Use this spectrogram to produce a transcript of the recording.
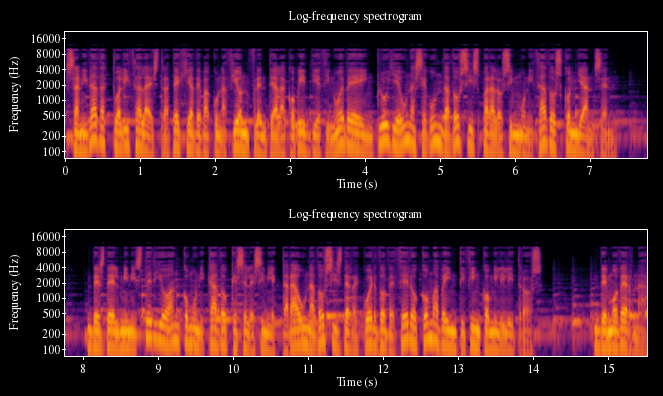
Sanidad actualiza la estrategia de vacunación frente a la COVID-19 e incluye una segunda dosis para los inmunizados con Janssen. Desde el Ministerio han comunicado que se les inyectará una dosis de recuerdo de 0,25 mililitros. De Moderna,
